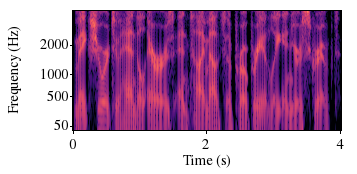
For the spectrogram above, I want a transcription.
Make sure to handle errors and timeouts appropriately in your script.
